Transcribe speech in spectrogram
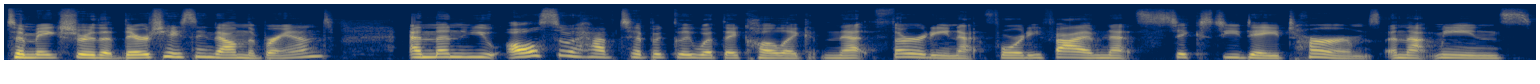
to make sure that they're chasing down the brand. And then you also have typically what they call like net 30 net 45 net 60 day terms. And that means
